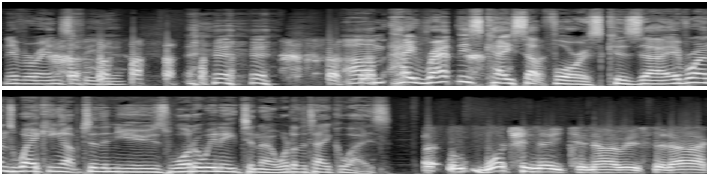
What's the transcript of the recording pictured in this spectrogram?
never ends for you. um, hey, wrap this case up for us because uh, everyone's waking up to the news. What do we need to know? What are the takeaways? Uh, what you need to know is that R.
